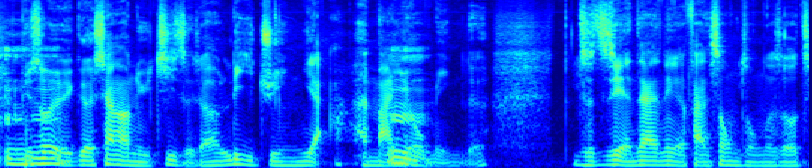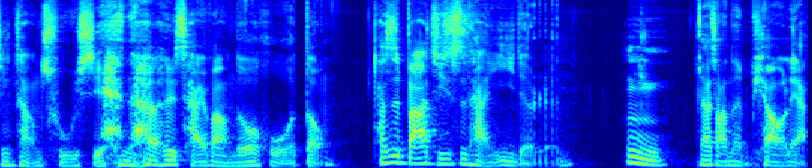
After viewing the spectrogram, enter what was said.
比如说有一个香港女记者叫利君雅，还蛮有名的，就之前在那个反送中的时候经常出现，然后去采访很多活动。她是巴基斯坦裔的人，嗯，她长得很漂亮。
